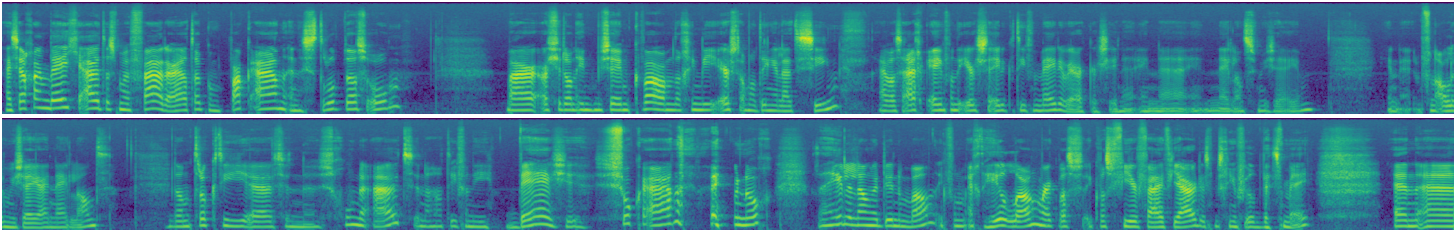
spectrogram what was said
Hij zag er een beetje uit als mijn vader. Hij had ook een pak aan en een stropdas om. Maar als je dan in het museum kwam, dan ging hij eerst allemaal dingen laten zien. Hij was eigenlijk een van de eerste educatieve medewerkers in, in, in, eh, in het Nederlandse museum. In, van alle musea in Nederland. Dan trok hij uh, zijn eh, schoenen uit en dan had hij van die beige sokken aan. Weet nog. Een hele lange, dunne man. Ik vond hem echt heel lang, maar ik was, ik was vier, vijf jaar, dus misschien viel het best mee. En uh,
